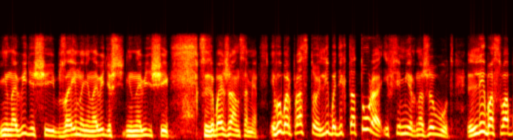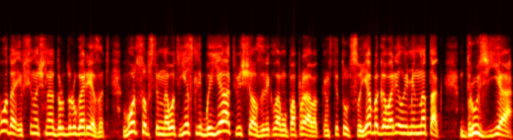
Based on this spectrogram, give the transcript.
ненавидящий, взаимно ненавидящий, ненавидящий с азербайджанцами. И выбор простой. Либо диктатура, и все мирно живут, либо свобода, и все начинают друг друга резать делать. Вот, собственно, вот если бы я отвечал за рекламу поправок в Конституцию, я бы говорил именно так. Друзья,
